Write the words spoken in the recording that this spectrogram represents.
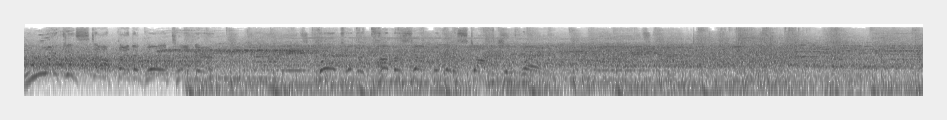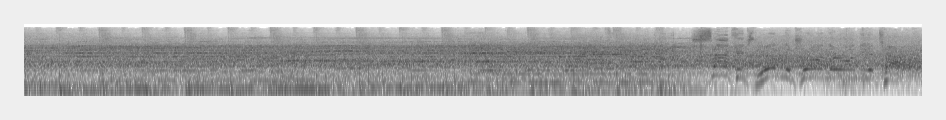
Wicked stop by the goaltender. Goaltender covers up. We get a stoppage in play. Sakic won the draw they're on the attack.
